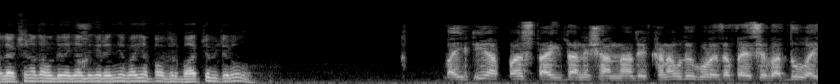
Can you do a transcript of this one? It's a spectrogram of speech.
ਇਲੈਕਸ਼ਨਾਂ ਤਾਂ ਆਉਂਦੀਆਂ ਜਾਂਦੀਆਂ ਰਹਿੰਦੀਆਂ ਬਾਈ ਆਪਾਂ ਫਿਰ ਬਾਅਦ ਚ ਵੀ ਚਲੋ। ਬਾਈ ਜੀ ਆਪਾਂ 27 ਦਾ ਨਿਸ਼ਾਨਾ ਦੇਖਣਾ ਉਹਦੇ ਕੋਲੇ ਤਾਂ ਪੈਸੇ ਵਾਧੂ ਆਈ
